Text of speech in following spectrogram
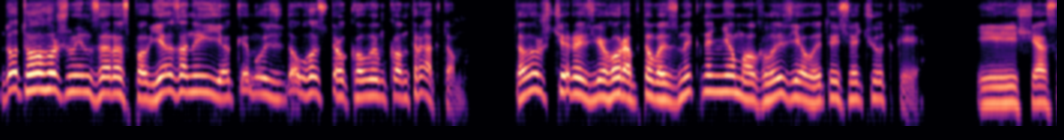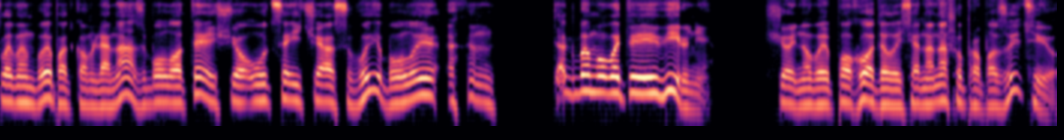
До того ж він зараз пов'язаний якимось довгостроковим контрактом, тож через його раптове зникнення могли з'явитися чутки. І щасливим випадком для нас було те, що у цей час ви були, так би мовити, вільні. Щойно ви погодилися на нашу пропозицію,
